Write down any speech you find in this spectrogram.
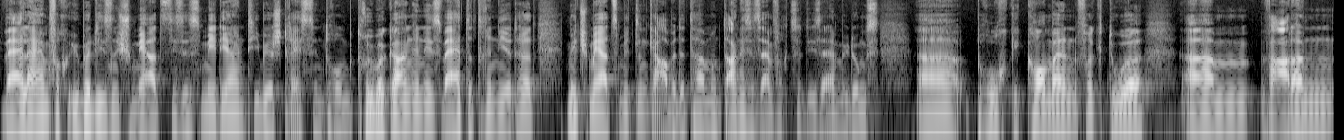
weil er einfach über diesen Schmerz, dieses medialen Tibia-Stress-Syndrom drüber gegangen ist, weiter trainiert hat, mit Schmerzmitteln gearbeitet haben und dann ist es einfach zu dieser Ermüdungsbruch äh, gekommen. Fraktur ähm, war dann,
